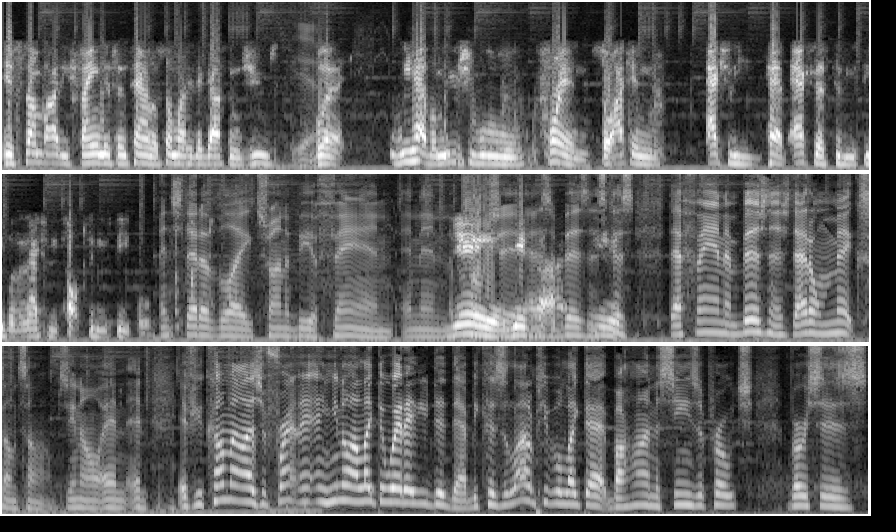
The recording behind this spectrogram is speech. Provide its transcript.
it's somebody famous in town or somebody that got some juice. Yeah. But we have a mutual friend, so I can actually have access to these people and actually talk to these people. instead of like trying to be a fan and then approach Yeah, it yeah, as a business yeah. because that fan and business that don't mix sometimes you know and and if you come out as a friend and, and, you know i like the way that you did that because a lot of people like that behind the scenes approach versus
